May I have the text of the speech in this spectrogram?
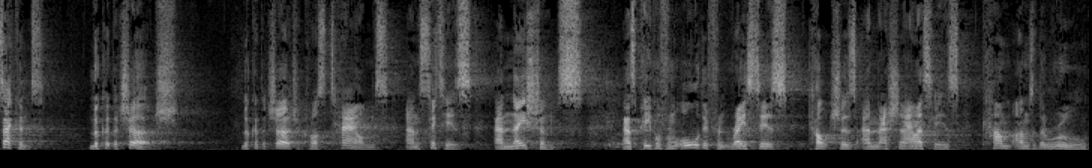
Second, look at the church. Look at the church across towns and cities and nations as people from all different races, cultures, and nationalities come under the rule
